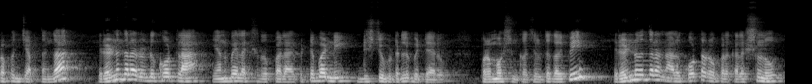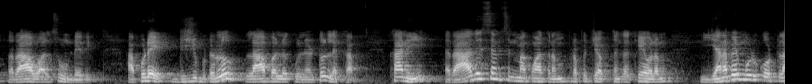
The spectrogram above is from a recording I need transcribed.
ప్రపంచవ్యాప్తంగా రెండు వందల రెండు కోట్ల ఎనభై లక్షల రూపాయల పెట్టుబడిని డిస్ట్రిబ్యూటర్లు పెట్టారు. ప్రమోషన్ ఖర్చులతో కలిపి రెండు వందల నాలుగు కోట్ల రూపాయల కలెక్షన్లు రావాల్సి ఉండేది. అప్పుడే డిస్ట్రిబ్యూటర్లు లాభాల్లోకి వెళ్ళినట్టు లెక్క. కానీ రాధేశ్యామ్ సినిమాకు మాత్రం ప్రపంచవ్యాప్తంగా కేవలం ఎనభై మూడు కోట్ల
